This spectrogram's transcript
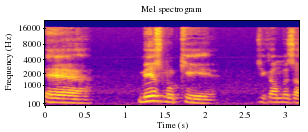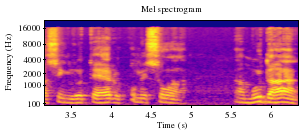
é, mesmo que, digamos assim, Lutero começou a, a mudar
